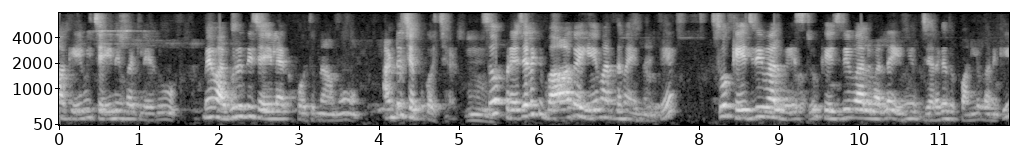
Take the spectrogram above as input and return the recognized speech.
మాకు ఏమీ చేయనివ్వట్లేదు. మేము అభివృద్ధి చేయలేకపోతున్నాము. అంటూ చెప్పుకొచ్చాడు. సో ప్రజలకి బాగా ఏమర్థమైందంటే సో కేజ్రీవాల్ వేస్ట్ కేజ్రీవాల్ వల్ల ఏమీ జరగదు పనులు మనకి.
